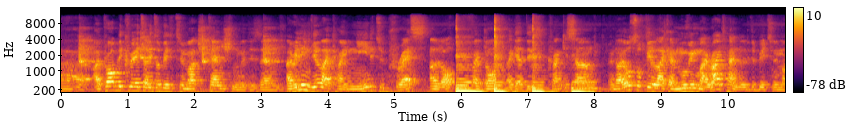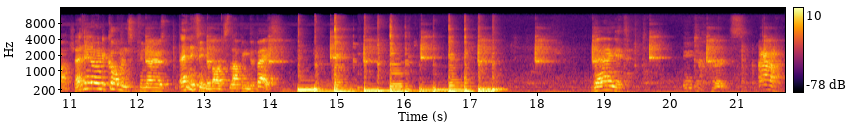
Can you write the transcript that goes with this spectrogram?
Uh, I probably create a little bit too much tension with this end. I really feel like I need to press a lot. If I don't, I get this cranky sound. And I also feel like I'm moving my right hand a little bit too much. Let me know in the comments if you know anything about slapping the bass. Dang it. It hurts. Ah!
